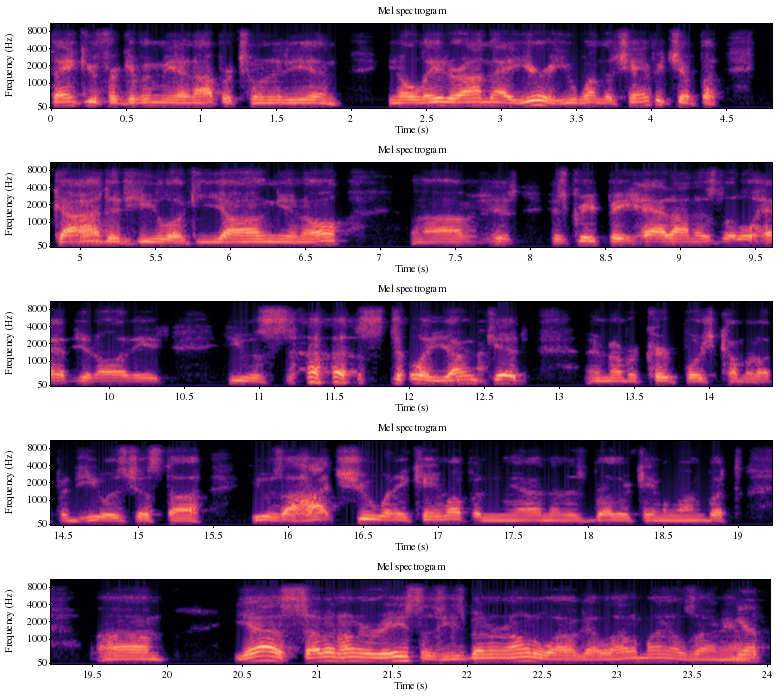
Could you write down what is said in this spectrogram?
thank you for giving me an opportunity. And you know, later on that year, he won the championship, but God, did he look young? You know, uh, his his great big hat on his little head, you know, and he he was still a young kid. I remember Kurt Busch coming up, and he was just uh he was a hot shoe when he came up, and yeah, and then his brother came along. But um, yeah, 700 races. He's been around a while. Got a lot of miles on him. Yep,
